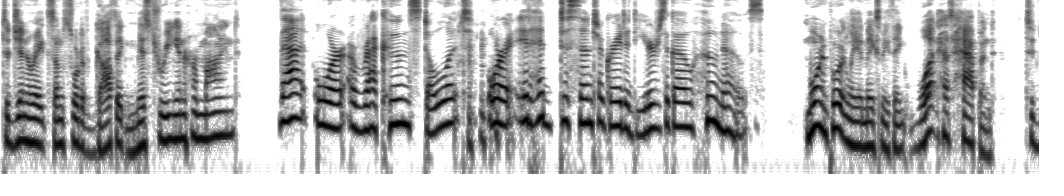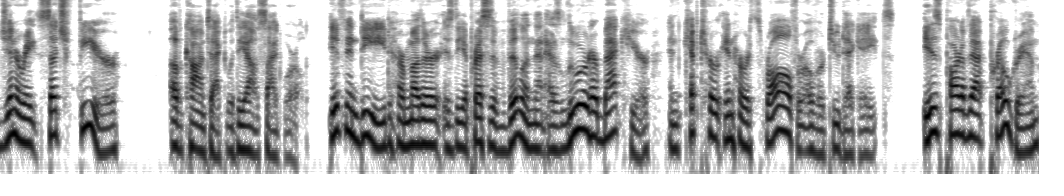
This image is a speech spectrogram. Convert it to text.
to generate some sort of gothic mystery in her mind. That, or a raccoon stole it, or it had disintegrated years ago. Who knows? More importantly, it makes me think what has happened to generate such fear of contact with the outside world. If indeed her mother is the oppressive villain that has lured her back here and kept her in her thrall for over two decades, is part of that program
